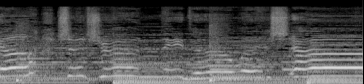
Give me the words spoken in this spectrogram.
样失去你的微笑。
